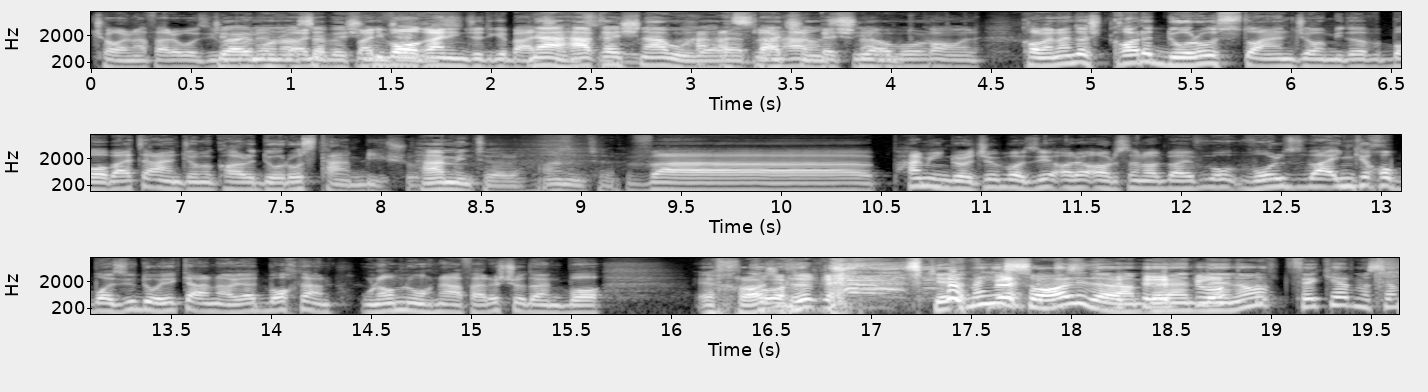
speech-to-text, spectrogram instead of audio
چهار نفر بازی کنه ولی, ولی واقعا اینجا دیگه نه حقش نبود اصلا حقش نبود کاملا. داشت کار درست رو انجام می‌داد و بابت انجام کار درست تنبیه شد. همینطوره همینطوره. و همین راجع بازی آره آرسنال و وولز و اینکه خب بازی دو یک در نهایت باختن. اونام نه نفره شدن با اخراج که من یه سوالی دارم برنت لنو. فکر کرد مثلا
